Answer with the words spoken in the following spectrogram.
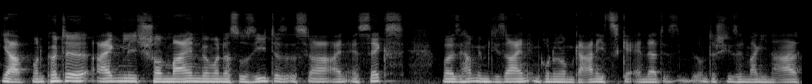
ja, man könnte eigentlich schon meinen, wenn man das so sieht, das ist ja ein S6, weil sie haben im Design im Grunde genommen gar nichts geändert. Die Unterschiede sind marginal.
